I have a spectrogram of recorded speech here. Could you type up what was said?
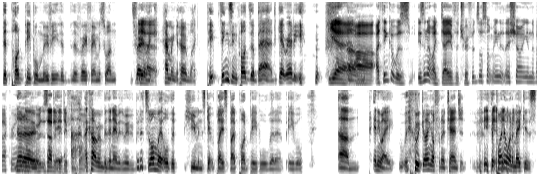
the pod people movie the the very famous one it's very Yeah. like hammering it home like pe- things in pods are bad get ready Yeah, Um, uh, I think it was. Isn't it like Day of the Triffids or something that they're showing in the background? No, no. or is that at a different Uh, point? I can't remember the name of the movie, but it's the one where all the humans get replaced by pod people that are evil. Um. Anyway, we're going off on a tangent. The point I want to make is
